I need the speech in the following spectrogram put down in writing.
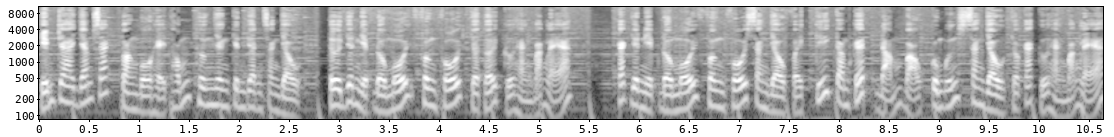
kiểm tra giám sát toàn bộ hệ thống thương nhân kinh doanh xăng dầu từ doanh nghiệp đầu mối phân phối cho tới cửa hàng bán lẻ. Các doanh nghiệp đầu mối phân phối xăng dầu phải ký cam kết đảm bảo cung ứng xăng dầu cho các cửa hàng bán lẻ.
